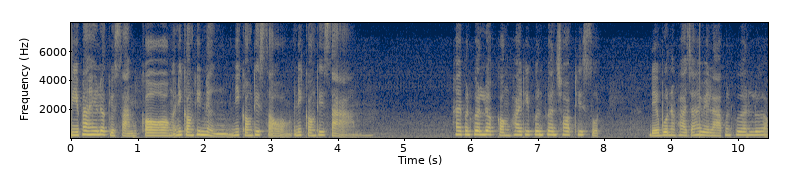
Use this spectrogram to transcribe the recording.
มีไพ่ให้เลือกอยู่ 3 กอง อันนี้กองที่ 1 นี่กองที่ 2 อันนี้กองที่ 3 ให้เพื่อนๆเลือกกองไพ่ที่เพื่อนๆชอบที่สุด เดี๋ยวบุญภาจะให้เวลาเพื่อนๆเลือก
